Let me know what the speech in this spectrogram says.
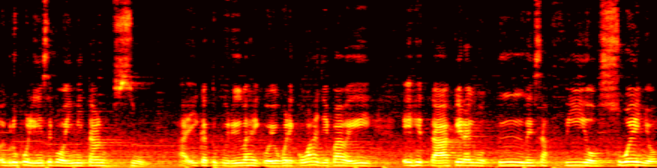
el grupo Lince, pues imitan su, ahí que tu piribas y coyo, huereco vas allí para ver, está que era desafío, sueño,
